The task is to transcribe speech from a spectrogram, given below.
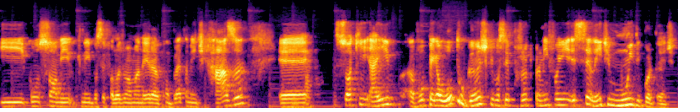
e consome, que nem você falou, de uma maneira completamente rasa. É, só que aí eu vou pegar o outro gancho que você puxou, que para mim foi excelente e muito importante.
